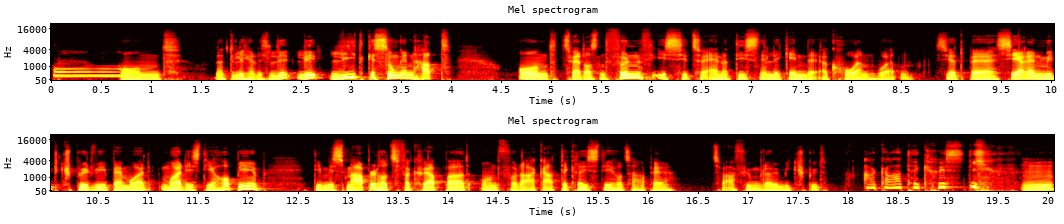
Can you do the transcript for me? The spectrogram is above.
Oh. und natürlich auch das Li Li Lied gesungen hat. Und 2005 ist sie zu einer Disney-Legende erkoren worden. Sie hat bei Serien mitgespielt wie bei Mord, Mord ist ihr Hobby, Die Miss Marple hat es verkörpert und von der Agathe Christie hat es auch bei zwei Filmen, glaube ich, mitgespielt. Agathe Christie. Mhm.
